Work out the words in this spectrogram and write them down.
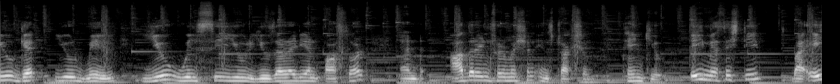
you get your mail you will see your user ID and password and other information instruction thank you এই মেসেজটি বা এই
